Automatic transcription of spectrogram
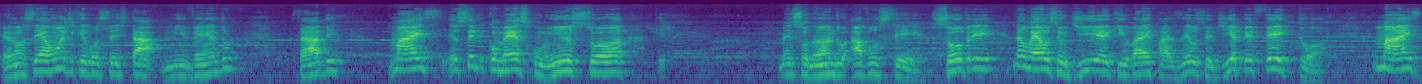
eu não sei aonde que você está me vendo, sabe? Mas eu sempre começo com isso, mencionando a você sobre não é o seu dia que vai fazer o seu dia perfeito, mas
